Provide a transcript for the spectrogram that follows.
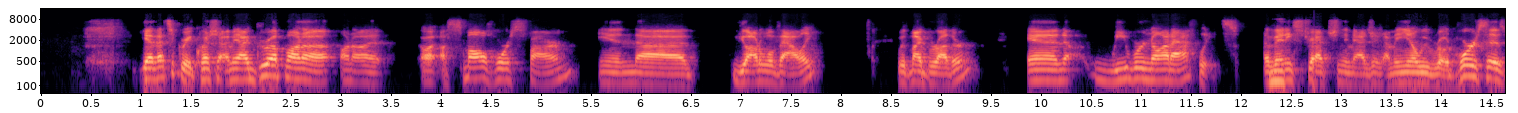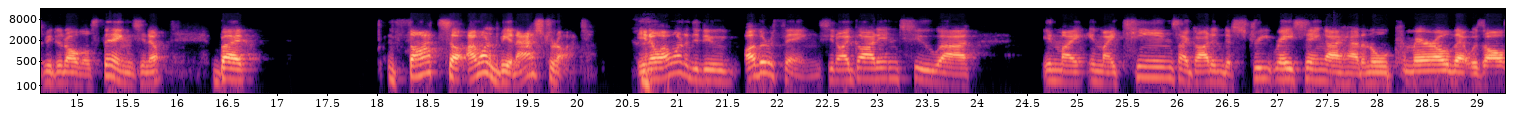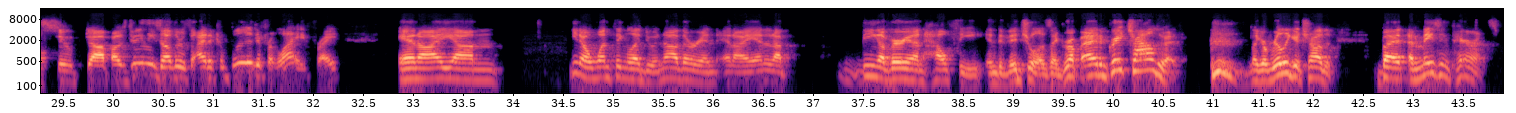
Yeah, that's a great question. I mean, I grew up on a on a a small horse farm in uh, the Ottawa Valley with my brother, and we were not athletes of mm. any stretch of the imagination. I mean, you know, we rode horses, we did all those things, you know, but thought so. I wanted to be an astronaut. You know, I wanted to do other things. You know, I got into uh, in my in my teens. I got into street racing. I had an old Camaro that was all souped up. I was doing these other. Th- I had a completely different life, right? And I, um, you know, one thing led to another, and and I ended up being a very unhealthy individual as I grew up. I had a great childhood, like a really good childhood, but amazing parents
